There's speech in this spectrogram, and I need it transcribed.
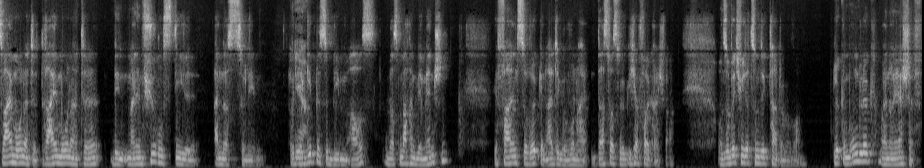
zwei Monate, drei Monate den, meinen Führungsstil anders zu leben. Aber die ja. Ergebnisse blieben aus. was machen wir Menschen? Wir fallen zurück in alte Gewohnheiten. Das, was wirklich erfolgreich war. Und so bin ich wieder zum Diktator geworden. Glück im Unglück, mein neuer Chef.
